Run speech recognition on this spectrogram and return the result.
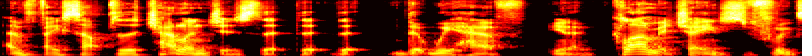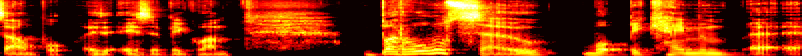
and face up to the challenges that that, that, that we have. You know, climate change, for example, is, is a big one. But also, what became uh, uh,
